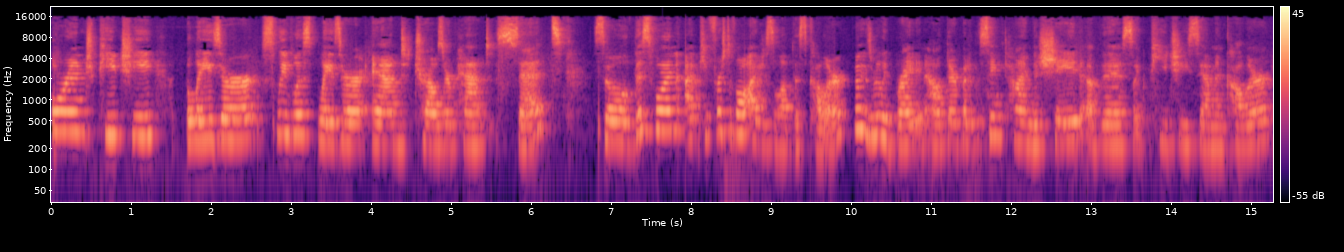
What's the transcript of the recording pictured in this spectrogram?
orange peachy blazer, sleeveless blazer and trouser pant set. So this one, I, first of all, I just love this color. I feel like it's really bright and out there, but at the same time, the shade of this like peachy salmon color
